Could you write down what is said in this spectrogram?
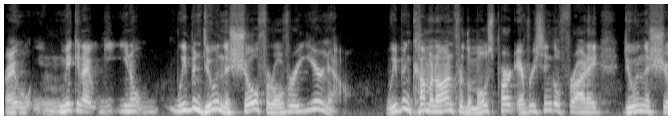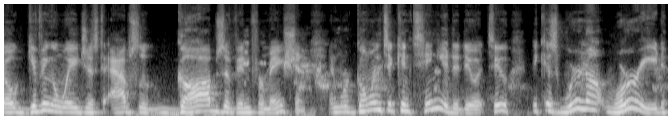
Right. Mm. Mick and I, you know, we've been doing this show for over a year now. We've been coming on for the most part every single Friday, doing the show, giving away just absolute gobs of information. And we're going to continue to do it too, because we're not worried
